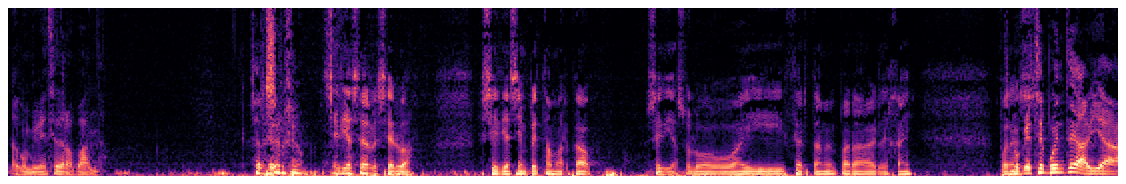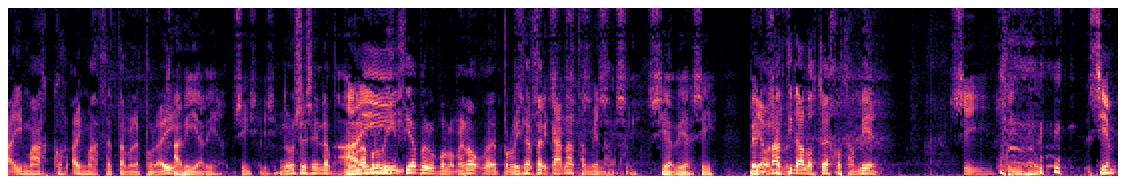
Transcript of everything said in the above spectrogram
la convivencia de las bandas. Sergio. Sergio. Ese día se reserva. Ese día siempre está marcado. Ese día solo hay certamen para el de Jaén. Pueden Porque este puente había hay más hay más certámenes por ahí. Había, había. Sí, sí, sí. No sé si en la, en la Hay- provincia, pero por lo menos en provincias Sí, sí, cercanas sí, sí, también sí, habrá. sí, sí, sí, había, sí. y habrán tirado los tejos también. Sí, sí. Siem-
